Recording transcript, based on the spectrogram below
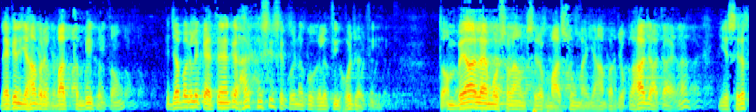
لیکن یہاں پر ایک بات تنبیہ کرتا ہوں۔ کہ جب اگلے کہتے ہیں کہ ہر کسی سے کوئی نہ کوئی غلطی ہو جاتی ہے، تو انبیاء علیہ السلام صرف معصوم ہے یہاں پر جو کہا جاتا ہے نا، یہ صرف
